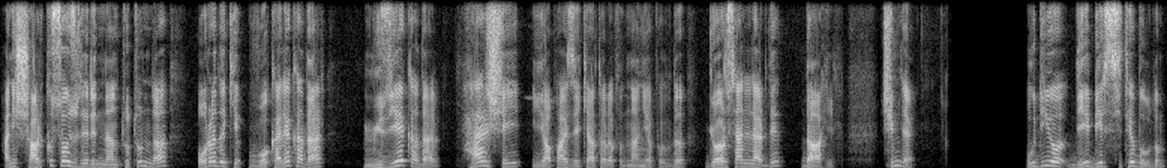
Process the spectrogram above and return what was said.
Hani şarkı sözlerinden tutun da oradaki vokale kadar, müziğe kadar her şey yapay zeka tarafından yapıldı. Görseller de dahil. Şimdi Udio diye bir site buldum.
